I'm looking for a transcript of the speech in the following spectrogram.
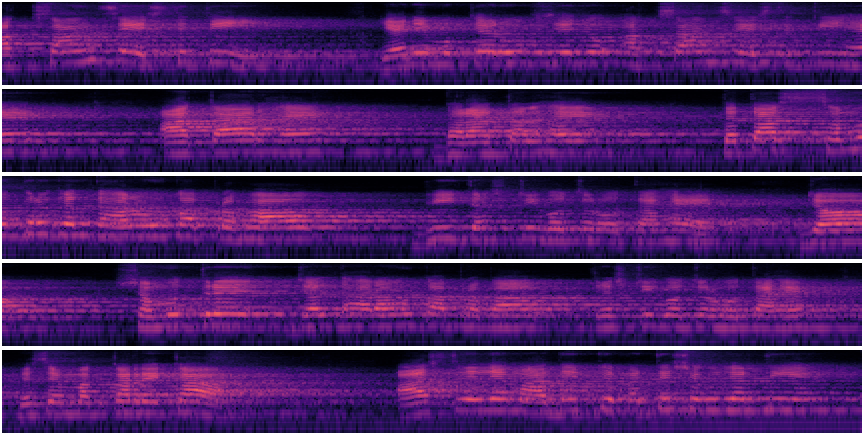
अक्षांश स्थिति, यानी मुख्य रूप से जो अक्षांश स्थिति है, आकार है, धरातल है, तथा समुद्र जलधाराओं का प्रभाव भी दृष्टिगोचर होता है, जो समुद्र जलधाराओं का प्रभाव दृष्टिगोचर होता है। जैसे मकर रेखा ऑस्ट्रेलिया महाद्वीप के मध्य से गुजरती है।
